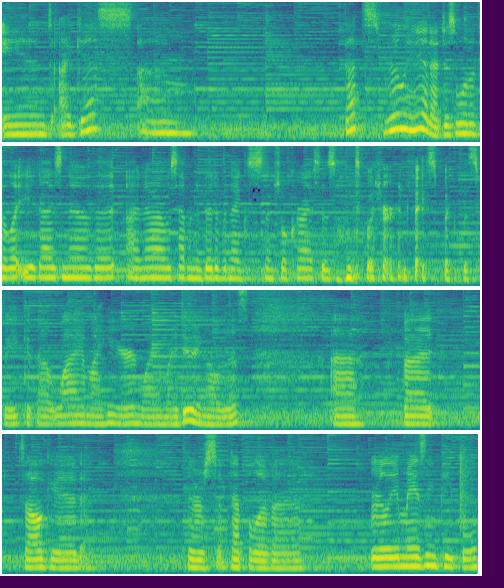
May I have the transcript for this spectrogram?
And i guess um, that's really it. I just wanted to let you guys know that I know I was having a bit of an existential crisis on Twitter and Facebook this week about why am I here and why am I doing all this. Uh, but it's all good. There's a couple of uh, really amazing people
